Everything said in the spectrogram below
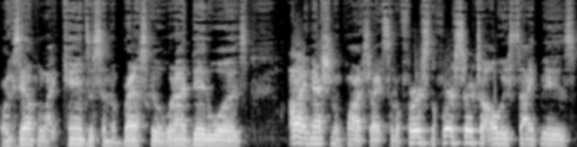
or example like Kansas and Nebraska, what I did was I like national parks, right? So the first the first search I always type is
